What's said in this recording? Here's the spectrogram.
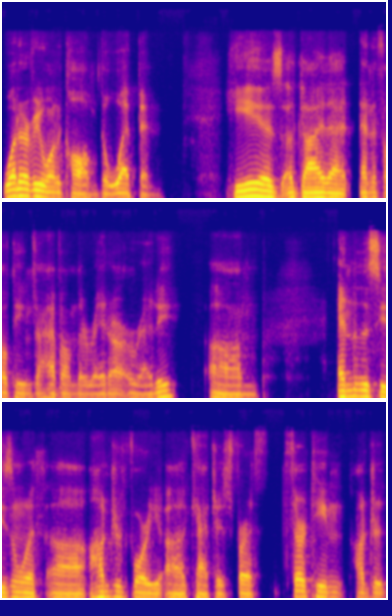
whatever you want to call him, the weapon. He is a guy that NFL teams have on their radar already. Um, end of the season with uh 104 uh, catches for 1300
